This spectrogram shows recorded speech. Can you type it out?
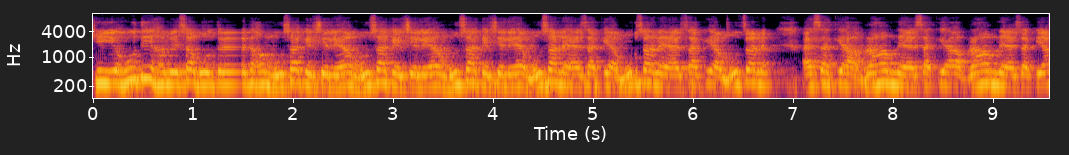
कि यहूदी हमेशा बोलते रहते हम मूसा के चले, हैं, मूसा के चले, हैं, मूसा के चले, हैं, मूसा ने ऐसा किया, मूसा ने ऐसा किया, मूसा ने ऐसा किया, अब्राहम ने ऐसा किया, अब्राहम ने ऐसा किया।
